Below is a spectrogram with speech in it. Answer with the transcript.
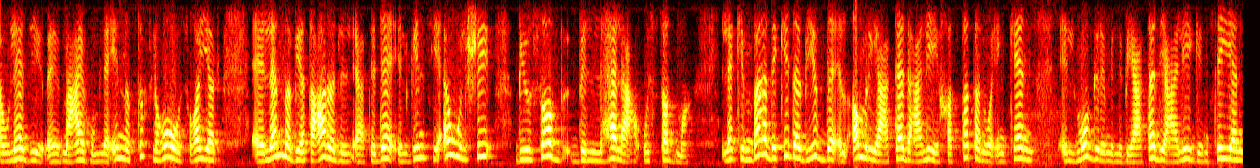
أولادي آه، معاهم لأن الطفل هو صغير آه، لما بيتعرض للاعتداء الجنسي أول شيء بيصاب بالهلع والصدمة. لكن بعد كده بيبدأ الأمر يعتاد عليه خاصة وإن كان المجرم اللي بيعتدي عليه جنسيا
